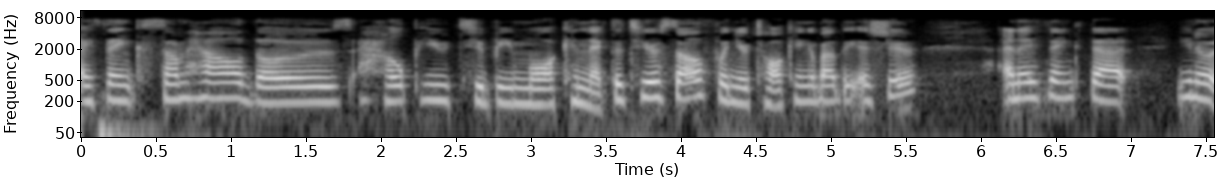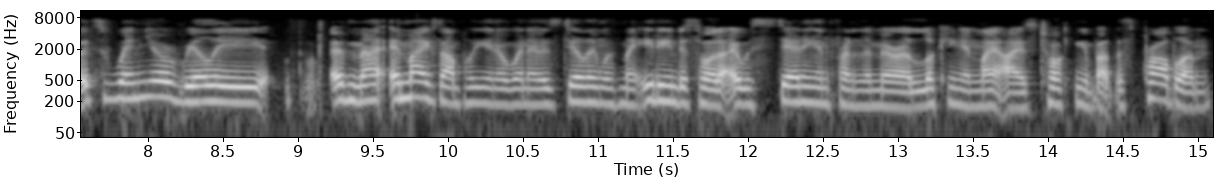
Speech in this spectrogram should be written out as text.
I think somehow those help you to be more connected to yourself when you're talking about the issue. And I think that, you know, it's when you're really, in my, in my example, you know, when I was dealing with my eating disorder, I was standing in front of the mirror looking in my eyes talking about this problem,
